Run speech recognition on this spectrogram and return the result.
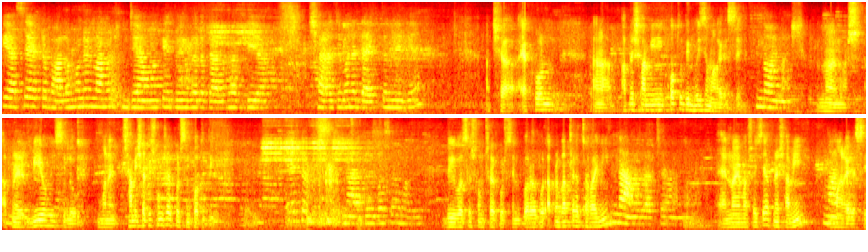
কি আছে? একটা ভালো মনের মানুষ যে আমাকে দুই বেলা ডাল ভাত দিয়া সারা জীবনের দায়িত্ব নেবে। আচ্ছা এখন আপনার স্বামী কতদিন হয়েছে মারা গেছে? নয় মাস। নয় মাস। আপনার বিয়ে হয়েছিল মানে স্বামীর সাথে সংসার করছেন কতদিন? দুই বছর হবে। দুই বছর সংসার করছেন করার পর আপনার বাচ্চা কাচ্চা হয়নি? না আমার বাচ্চা হয় না। আহ, নয় মাস হয়েছে আপনার স্বামী মারা গেছে।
